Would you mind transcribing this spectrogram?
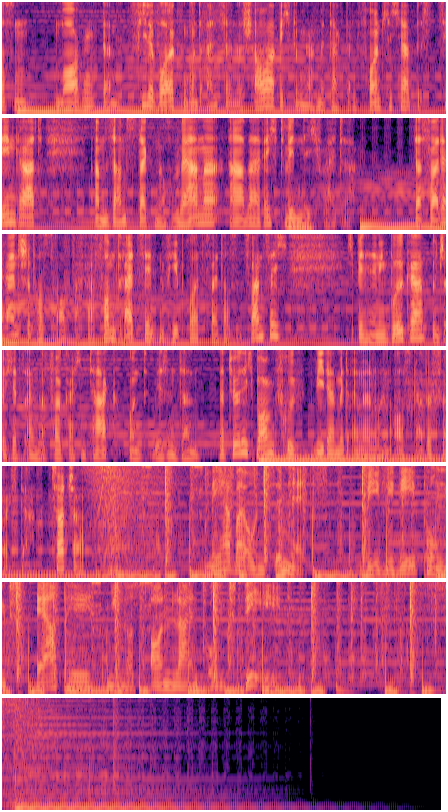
Morgen dann viele Wolken und einzelne Schauer, Richtung Nachmittag dann freundlicher bis 10 Grad. Am Samstag noch wärmer, aber recht windig weiter. Das war der Rheinische Postaufwacher vom 13. Februar 2020. Ich bin Henning Bulker, wünsche euch jetzt einen erfolgreichen Tag und wir sind dann natürlich morgen früh wieder mit einer neuen Ausgabe für euch da. Ciao, ciao. Mehr bei uns im Netz www.rp-online.de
